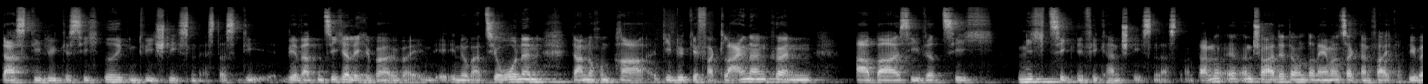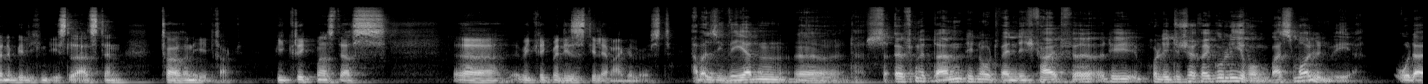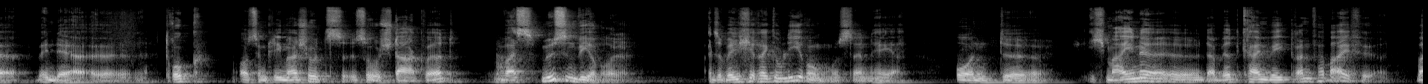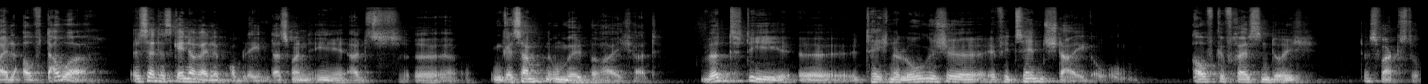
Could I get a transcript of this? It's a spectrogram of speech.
dass die Lücke sich irgendwie schließen lässt. Also die, wir werden sicherlich über, über Innovationen da noch ein paar die Lücke verkleinern können, aber sie wird sich nicht signifikant schließen lassen. Und dann entscheidet der Unternehmer und sagt, dann fahre ich doch lieber den billigen Diesel als den teuren E-Truck. Wie kriegt man das, äh, wie kriegt man dieses Dilemma gelöst? Aber Sie werden, äh, das öffnet dann die Notwendigkeit für die politische Regulierung. Was wollen wir? Oder wenn der äh, Druck aus dem Klimaschutz so stark wird, was müssen wir wollen? Also welche Regulierung muss dann her? Und äh, ich meine, äh, da wird kein Weg dran vorbeiführen. Weil auf Dauer ist ja das generelle Problem, das man als, äh, im gesamten Umweltbereich hat. Wird die äh, technologische Effizienzsteigerung aufgefressen durch das Wachstum?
